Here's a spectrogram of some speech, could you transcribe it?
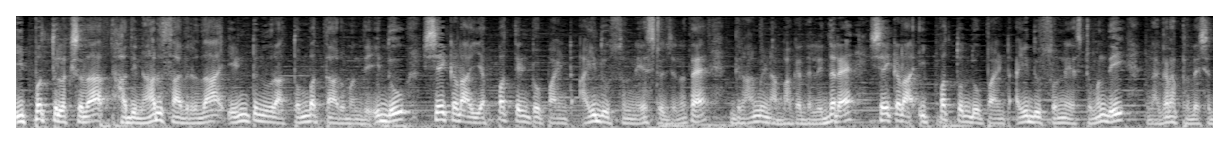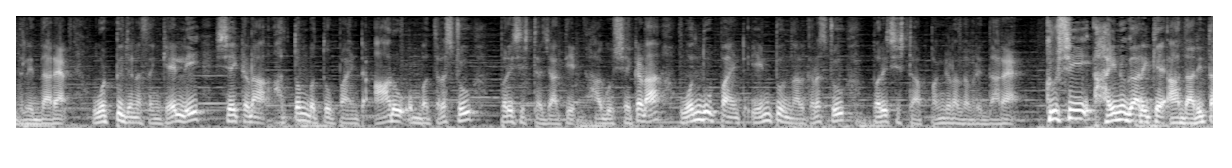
ಇಪ್ಪತ್ತು ಲಕ್ಷದ ಹದಿನಾರು ಸಾವಿರದ ಎಂಟುನೂರ ತೊಂಬತ್ತಾರು ಮಂದಿ ಇದ್ದು ಶೇಕಡಾ ಎಪ್ಪತ್ತೆಂಟು ಐದು ಸೊನ್ನೆಯಷ್ಟು ಜನತೆ ಗ್ರಾಮೀಣ ಭಾಗದಲ್ಲಿದ್ದರೆ ಶೇಕಡ ಇಪ್ಪತ್ತೊಂದು ಪಾಯಿಂಟ್ ಐದು ಸೊನ್ನೆಯಷ್ಟು ಮಂದಿ ನಗರ ಪ್ರದೇಶದಲ್ಲಿದ್ದಾರೆ. ಒಟ್ಟು ಜನಸಂಖ್ಯೆಯಲ್ಲಿ ಶೇಕಡ ಹತ್ತೊಂಬತ್ತು ಪಾಯಿಂಟ್ ಆರು ಒಂಬತ್ತರಷ್ಟು ಪರಿಶಿಷ್ಟ ಜಾತಿ ಹಾಗೂ ಶೇಕಡ ಒಂದು ಪಾಯಿಂಟ್ ಎಂಟು ನಾಲ್ಕರಷ್ಟು ಪರಿಶಿಷ್ಟ ಪಂಗಡದವರಿದ್ದಾರೆ. ಕೃಷಿ ಹೈನುಗಾರಿಕೆ ಆಧಾರಿತ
